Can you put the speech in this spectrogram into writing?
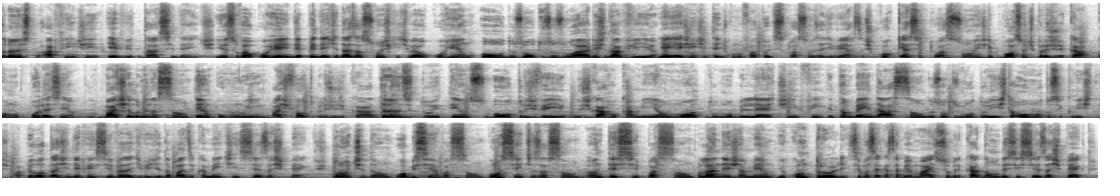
trânsito a fim de evitar acidente. Isso vai ocorrer independente das ações que estiver ocorrendo ou dos outros usuários da via. E aí a gente entende como fator de situações adversas qualquer situações que possam te prejudicar, como por exemplo, baixa iluminação, tempo ruim, asfalto prejudicado, trânsito intenso, outros veículos, carro, caminhão, moto, mobilete, enfim, e também da ação dos outros motoristas ou motociclistas. A pilotagem defensiva é dividida basicamente em seis aspectos: prontidão, observação, conscientização, antecipação, planejamento e controle. Se você quer saber mais sobre cada um desses seis aspectos,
